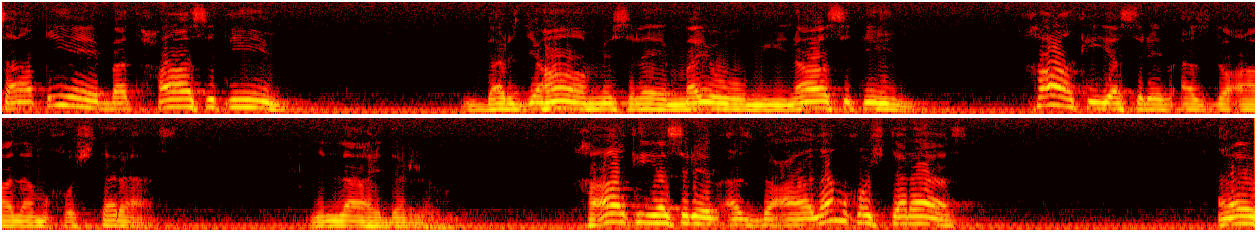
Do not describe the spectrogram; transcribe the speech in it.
ساقی بدحاستیم در جہاں مثل میو میناستیم خاک یسرب از دو عالم خوشتر است. لله در رو خاک یسرب از دو عالم خوشتر است. اے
